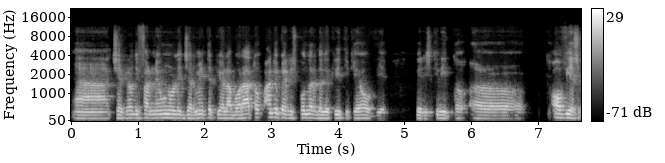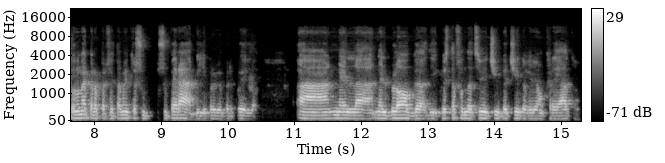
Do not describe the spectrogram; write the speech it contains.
Uh, cercherò di farne uno leggermente più elaborato, anche per rispondere delle critiche ovvie per iscritto, uh, ovvie secondo me però perfettamente su- superabili proprio per quello, uh, nella, nel blog di questa fondazione 5% che abbiamo creato.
